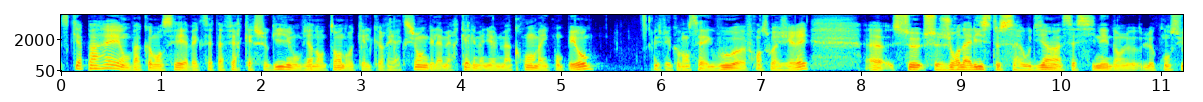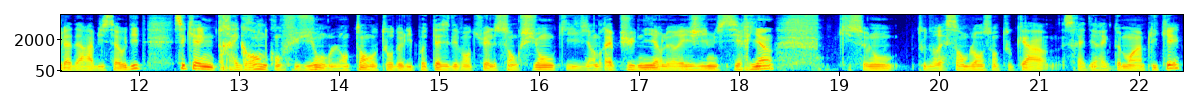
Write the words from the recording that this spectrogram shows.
ce qui apparaît, on va commencer avec cette affaire Khashoggi, on vient d'entendre quelques réactions, Angela Merkel, Emmanuel Macron, Mike Pompeo. Je vais commencer avec vous, euh, François Géré. Euh, ce, ce, journaliste saoudien assassiné dans le, le consulat d'Arabie saoudite, c'est qu'il y a une très grande confusion, on l'entend, autour de l'hypothèse d'éventuelles sanctions qui viendraient punir le régime syrien, qui selon toute vraisemblance en tout cas serait directement impliqué.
